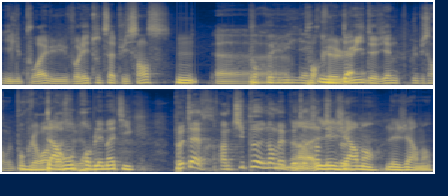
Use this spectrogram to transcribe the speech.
il pourrait lui voler toute sa puissance Mm. euh, Pour que lui l'ait. pour que Da- lui devienne plus puissant. Pour que le roi Daron devienne- problématique. Peut-être, un petit peu. Non, mais peut-être Ah, un petit peu. légèrement, légèrement.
